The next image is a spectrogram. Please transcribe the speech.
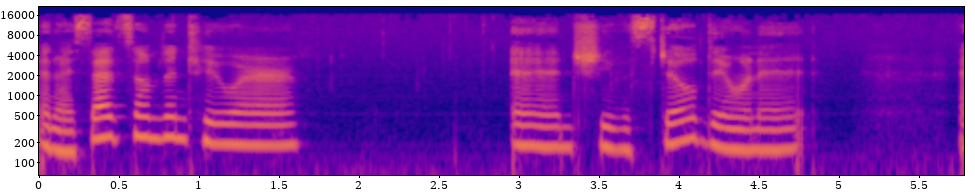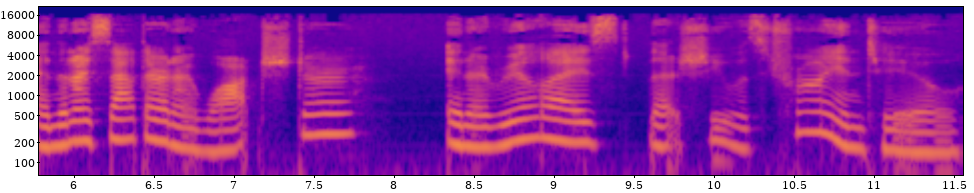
And I said something to her, and she was still doing it. And then I sat there and I watched her, and I realized that she was trying to,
